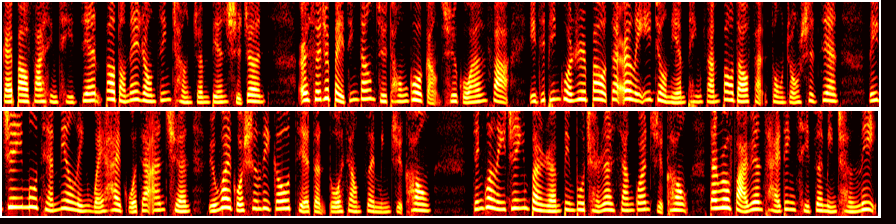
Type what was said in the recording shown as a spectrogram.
该报发行期间，报道内容经常针砭时政。而随着北京当局通过港区国安法，以及《苹果日报》在二零一九年频繁报道反送中事件，黎智英目前面临危害国家安全、与外国势力勾结等多项罪名指控。尽管黎智英本人并不承认相关指控，但若法院裁定其罪名成立，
